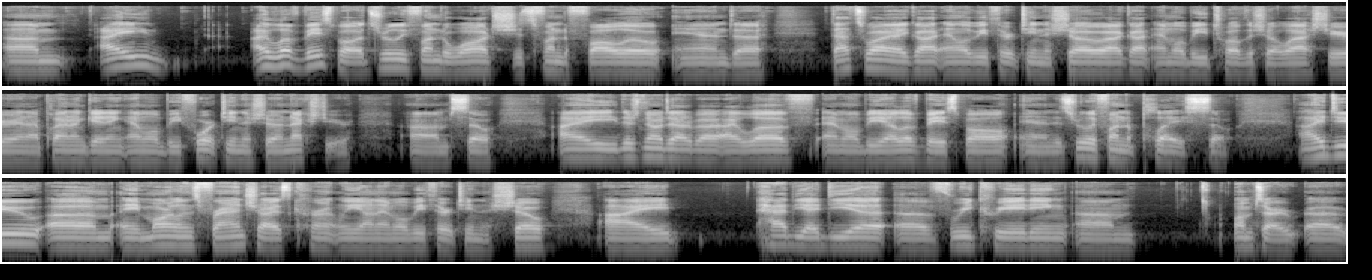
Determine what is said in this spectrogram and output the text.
Um, I I love baseball. It's really fun to watch. It's fun to follow, and uh, that's why I got MLB 13 the show. I got MLB 12 the show last year, and I plan on getting MLB 14 the show next year. Um, so I there's no doubt about it. I love MLB. I love baseball, and it's really fun to play. So I do um, a Marlins franchise currently on MLB 13 the show. I had the idea of recreating. Um, I'm sorry, uh,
